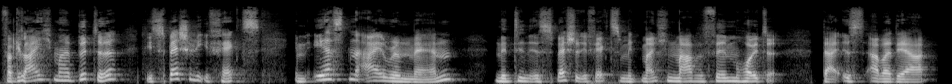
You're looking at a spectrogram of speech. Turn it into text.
Vergleich mal bitte die Special Effects im ersten Iron Man mit den Special Effects mit manchen Marvel-Filmen heute. Da ist aber der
